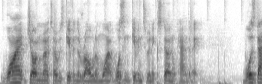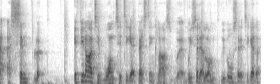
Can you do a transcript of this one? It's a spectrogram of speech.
why John Murtough was given the role and why it wasn't given to an external candidate. Was that a simple... if United wanted to get best in class, we've said it along, we've all said it together.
